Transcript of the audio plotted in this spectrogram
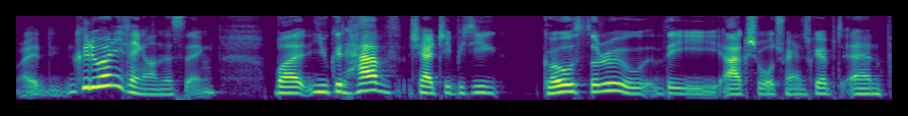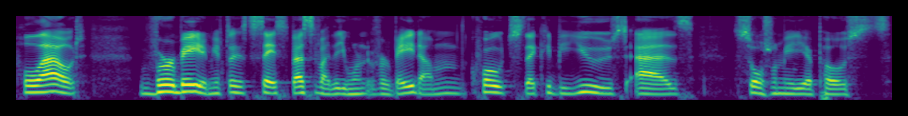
right? You could do anything on this thing, but you could have ChatGPT go through the actual transcript and pull out verbatim. You have to say specify that you want verbatim quotes that could be used as social media posts.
